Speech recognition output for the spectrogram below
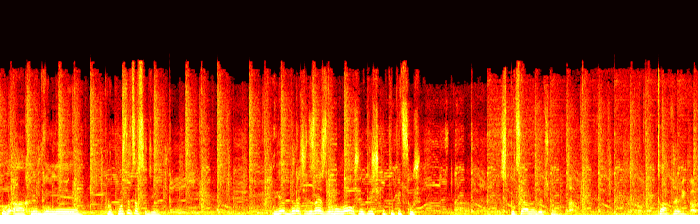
Слухай, а хліб він не пропуститься діло? Ну, я, до речі, ти знаєш, звернув увагу, що він трішки такий підсушений. Спеціально для цього. Так. Так, ну, Запікався.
